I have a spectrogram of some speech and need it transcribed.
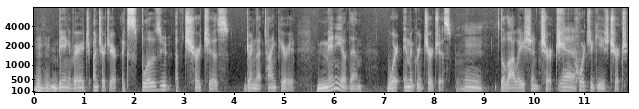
mm-hmm. being a very unchurched area explosion of churches during that time period many of them were immigrant churches mm. the laotian church yeah. portuguese church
